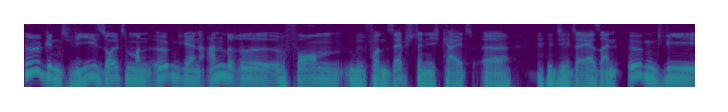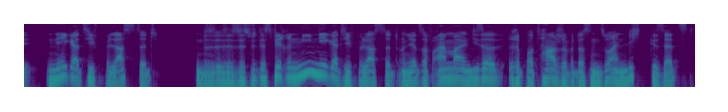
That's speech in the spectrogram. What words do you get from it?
irgendwie sollte man irgendwie eine andere Form von Selbstständigkeit äh, hinterher sein, irgendwie negativ belastet. Das, das, das, wäre nie negativ belastet. Und jetzt auf einmal in dieser Reportage wird das in so ein Licht gesetzt.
